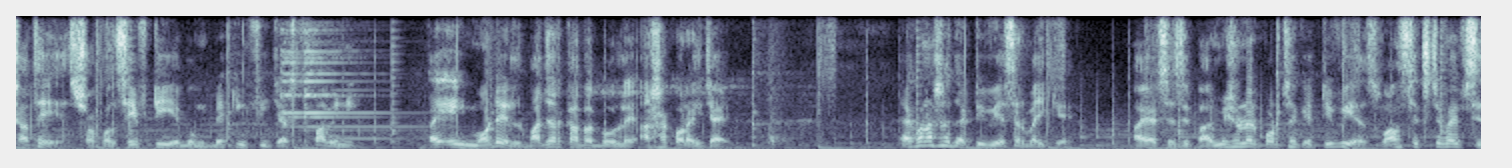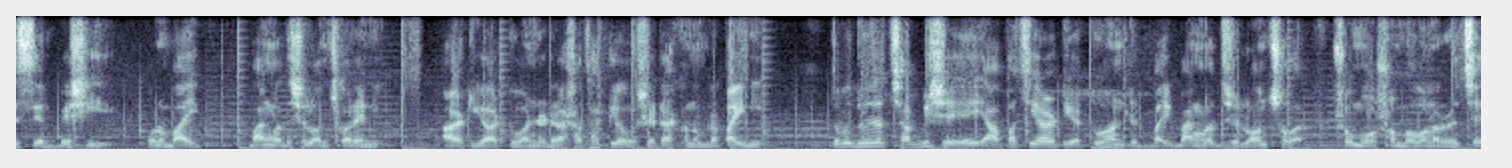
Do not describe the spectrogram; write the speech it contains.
সাথে সকল সেফটি এবং ব্রেকিং ফিচার্স পাবেনি তাই এই মডেল বাজার কাঁপাবে বলে আশা করাই যায়। এখন আসা যাক টিভিএস এর বাইকে আইআরসিসি পারমিশনের পর থেকে TVS one sixty five CC এর বেশি কোনো বাইক বাংলাদেশে লঞ্চ করেনি। আরটিআর টু হান্ড্রেডের আশা থাকলেও সেটা এখন আমরা পাইনি। তবে দু হাজার ছাব্বিশে এই Apache RTR two hundred bike বাংলাদেশে লঞ্চ হওয়ার সমূহ সম্ভাবনা রয়েছে।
